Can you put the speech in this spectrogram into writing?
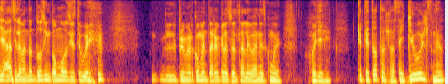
Ya se levantan todos incómodos y este güey el primer comentario que le suelta Levan es como, de, oye, que te totas las de Jules, ¿no?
